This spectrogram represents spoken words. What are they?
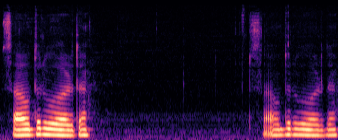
Saldır bu arada. Saldır bu arada.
